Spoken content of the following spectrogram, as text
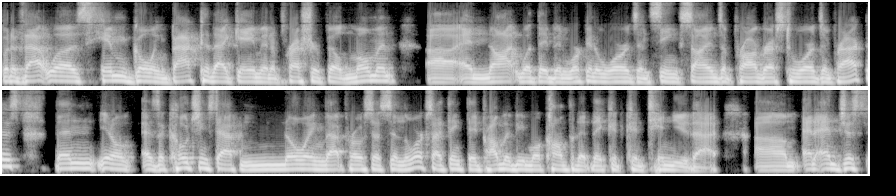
But if that was him going back to that game in a pressure filled moment, uh, and not what they've been working towards and seeing signs of progress towards in practice, then, you know, as a coaching staff, knowing that process in the works, I think they'd probably be more confident they could continue that. Um, and, and just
